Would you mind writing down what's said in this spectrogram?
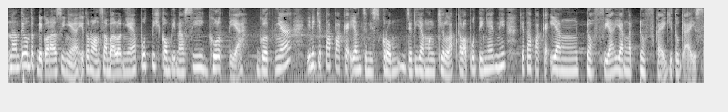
nanti untuk dekorasinya itu nuansa balonnya putih kombinasi gold ya. Goldnya ini kita pakai yang jenis chrome, jadi yang mengkilap. Kalau putihnya ini kita pakai yang doff ya, yang ngedoff kayak gitu guys.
